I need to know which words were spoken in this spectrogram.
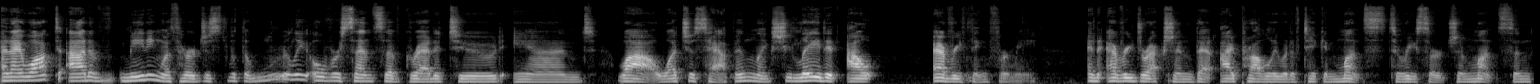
And I walked out of meeting with her just with a really over sense of gratitude and wow, what just happened? Like she laid it out everything for me in every direction that I probably would have taken months to research and months and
